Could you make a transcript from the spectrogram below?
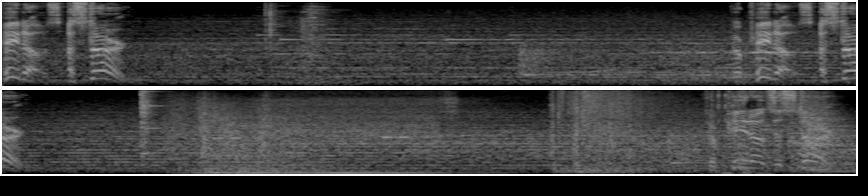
Torpedoes, astern! Torpedoes, astern! Torpedoes, astern!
